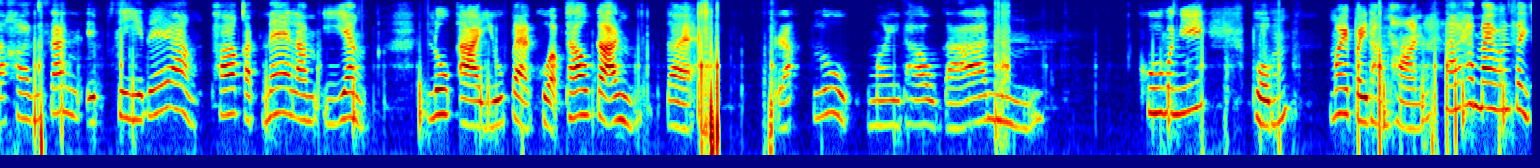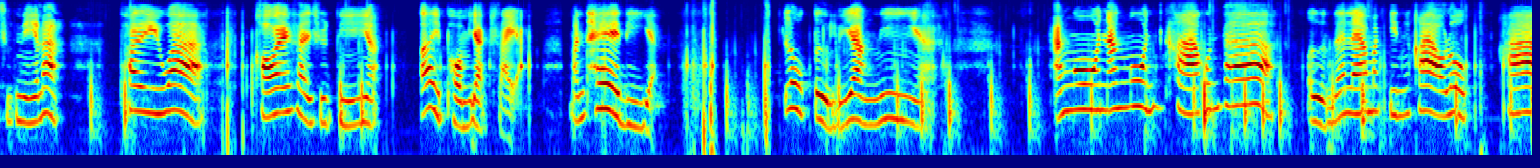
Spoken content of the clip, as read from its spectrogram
ละครสั้น FC เรื่อง พ่อกับแม่ลำเอียง ลูกอายุแปดขวบเท่ากัน แต่รักลูกไม่เท่ากัน ครูวันนี้ผมไม่ไปทำหานะแล้วทำไมมันใส่ชุดนี้ล่ะพอดีว่าเขาให้ใส่ชุดนี้อะ เอ้ย ผมอยากใส่อะ มันเท่ดีอะ ลูกตื่นหรือยังเนี่ยองุนองุนค่ะคุณพ่อ ตื่นได้แล้วมากินข้าวลูก ค่ะ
